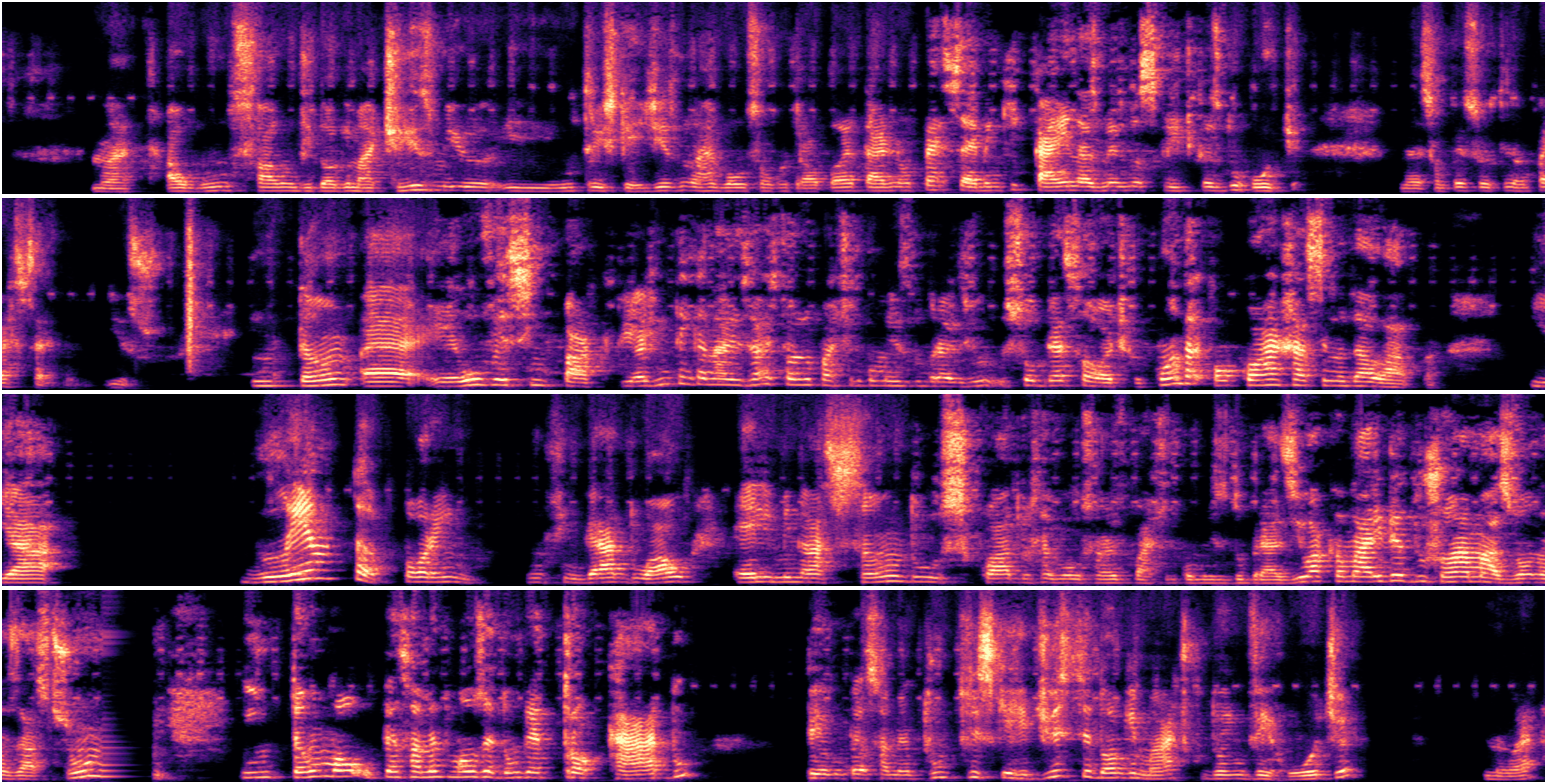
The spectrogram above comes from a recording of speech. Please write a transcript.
É? Alguns falam de dogmatismo e, e ultraesquerdismo na Revolução Cultural Proletária não percebem que caem nas mesmas críticas do Rodia. Né? São pessoas que não percebem isso. Então, é, é, houve esse impacto. E a gente tem que analisar a história do Partido Comunista do Brasil sobre essa ótica. Quando ocorre a chacina da Lapa e a lenta, porém, enfim, gradual eliminação dos quadros revolucionários do Partido Comunista do Brasil, a camarilha do João Amazonas assume, e então o pensamento Mao Zedong é trocado pelo pensamento ultra-esquerdista e dogmático do Enverrodia, não é?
